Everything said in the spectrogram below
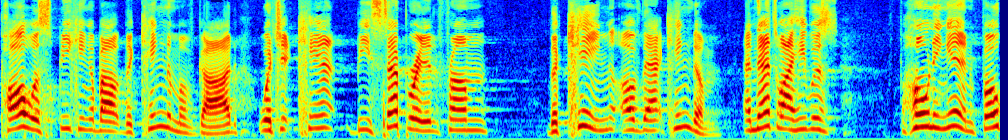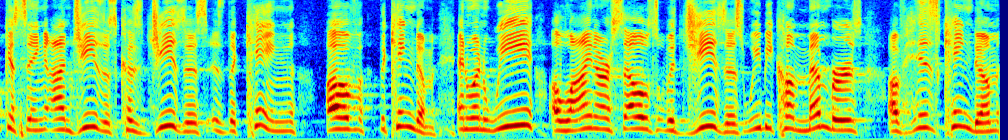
Paul was speaking about the kingdom of God, which it can't be separated from the king of that kingdom. And that's why he was honing in, focusing on Jesus, because Jesus is the king of the kingdom. And when we align ourselves with Jesus, we become members of his kingdom,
